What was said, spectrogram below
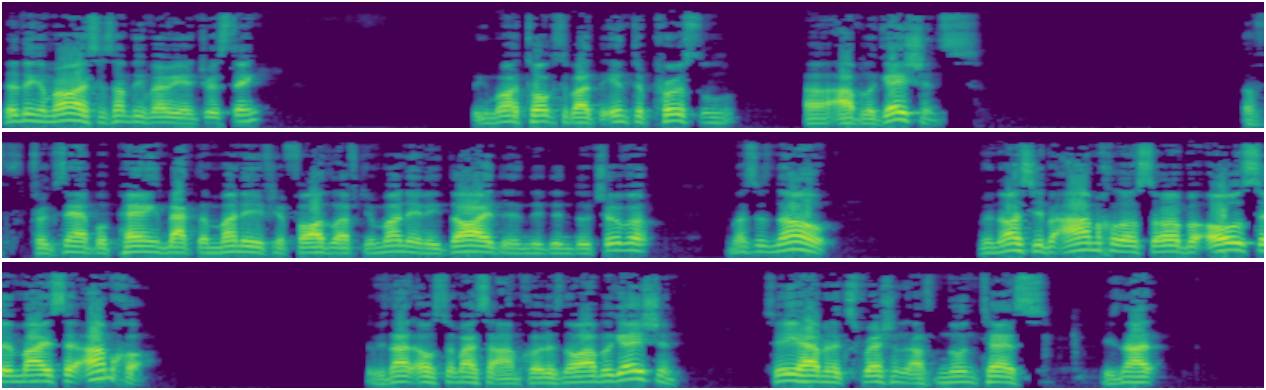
The Gemara says something very interesting. The Gemara talks about the interpersonal uh, obligations. For example, paying back the money if your father left you money and he died and he didn't do tshuva. The Gemara says, no, if he's not also Maisa Amcha, there's no obligation. So you have an expression of Nun Tes. He's not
